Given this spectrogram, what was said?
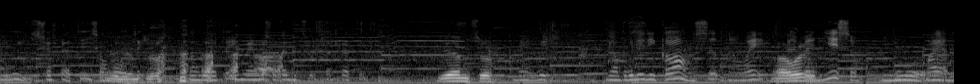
Oui, oui, il se fait flatter, ils sont gâtés. ça. Ils sont gâtés, mais moi, je suis habituée de se faire flatter. Il aime ça. Ben oui. Ils ont brûlé des cornes oui. Ah C'est un oui? bélier, ça. Ouais, regardez,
